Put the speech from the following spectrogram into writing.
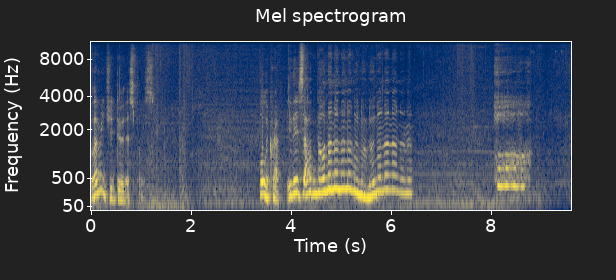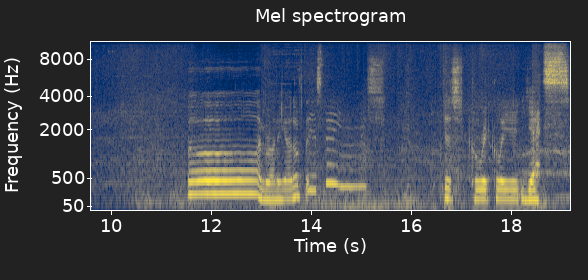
Let me do this, please. Holy crap! It is out! No! No! No! No! No! No! No! No! No! No! No! No! No! Oh! Oh! I'm running out of these things. Just quickly, yes!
